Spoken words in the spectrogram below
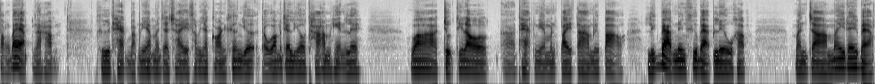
สองแบบนะครับ คือแท็กแบบนี้มันจะใช้ทรัพยากรเครื่องเยอะ แต่ว่ามันจะเรียลไทม์เห็นเลย ว่าจุดที่เราแท็กเนี่ยมันไปตามหรือเปล่า หรือแบบหนึ่งคือแบบเร็วครับ มันจะไม่ได้แบบ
